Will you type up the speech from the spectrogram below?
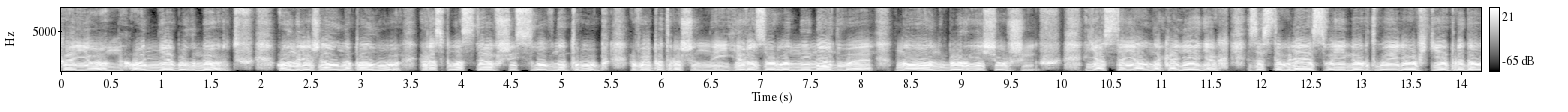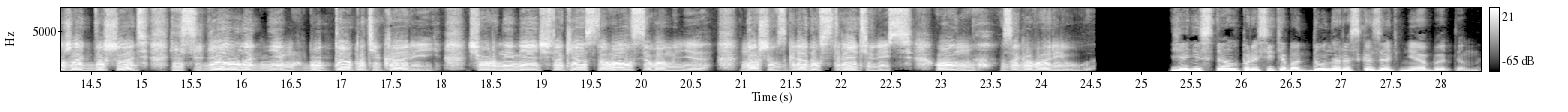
Хайон, он не был мертв. Он лежал на полу, распластавшись словно труп, выпотрошенный и разорванный надвое, но он был еще жив. Я стоял на коленях, заставляя свои мертвые легкие продолжать дышать, и сидел над ним, будто апотекарий. Черный меч так и оставался во мне. Наши взгляды встретились. Он заговорил. Я не стал просить Абаддона рассказать мне об этом.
